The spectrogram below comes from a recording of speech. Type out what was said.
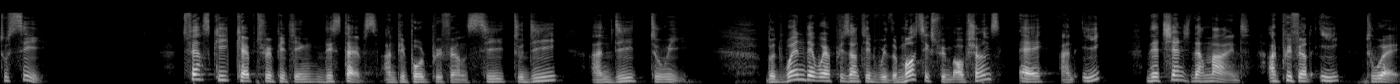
to C. Tversky kept repeating these steps, and people preferred C to D and D to E. But when they were presented with the most extreme options, A and E, they changed their mind and preferred E to A.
